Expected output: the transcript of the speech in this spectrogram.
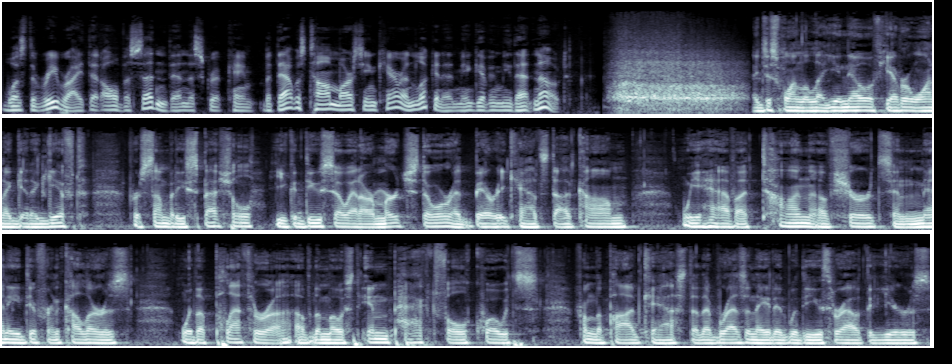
was the rewrite that all of a sudden then the script came. But that was Tom, Marcy, and Caryn looking at me and giving me that note. I just wanted to let you know if you ever want to get a gift for somebody special, you can do so at our merch store at barrykatz.com. We have a ton of shirts in many different colors with a plethora of the most impactful quotes from the podcast that have resonated with you throughout the years.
